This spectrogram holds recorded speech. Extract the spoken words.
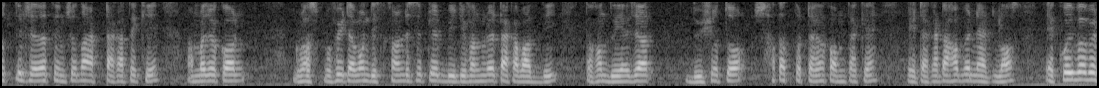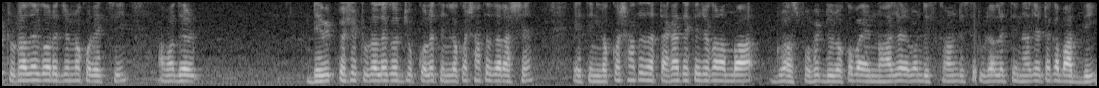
চত্রিশ হাজার তিনশত আট টাকা থেকে আমরা যখন গ্রস প্রফিট এবং ডিসকাউন্ট রিসিপ্টের বি ডিপার্টমেন্টের টাকা বাদ দিই, তখন দুই হাজার দুইশত সাতাত্তর টাকা কম থাকে। এই টাকাটা হবে নেট লস একইভাবে টোটালের গড়ের জন্য করেছি। আমাদের ডেবিট পাশে টোটালের গড় যোগ করলে তিন লক্ষ সাত হাজার আসে। এই তিন লক্ষ সাত হাজার টাকা থেকে যখন আমরা গ্রস প্রফিট দু লক্ষ বায়ান্ন হাজার এবং ডিসকাউন্ট রিসিপ্ট টোটালে তিন হাজার টাকা বাদ দিই,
